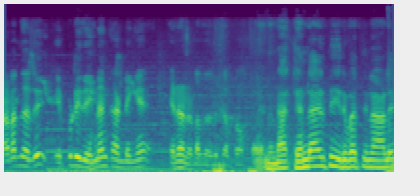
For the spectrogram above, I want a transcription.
நடந்தது? எப்படி இதை இனம் கண்டீங்க? என்ன நடந்ததுக்கு அப்புறம்? ரெண்டாயிரத்தி இருபத்தி நாலு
